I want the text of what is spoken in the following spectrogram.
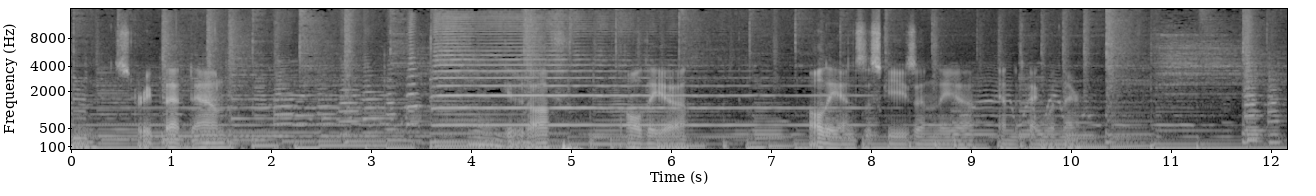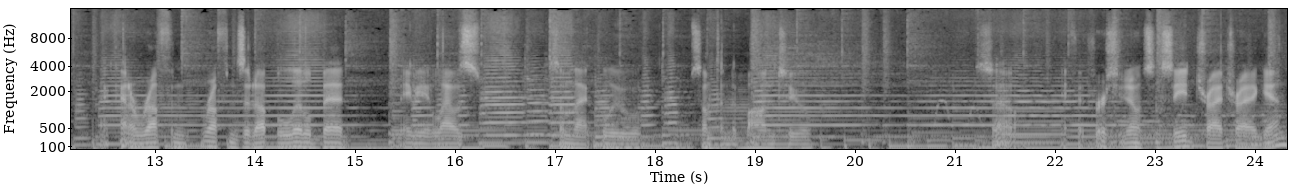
And scrape that down. And get it off all the uh, all the ends, the skis and the uh, and the penguin there. Kind of roughen, roughens it up a little bit. Maybe allows some of that glue something to bond to. So, if at first you don't succeed, try, try again.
